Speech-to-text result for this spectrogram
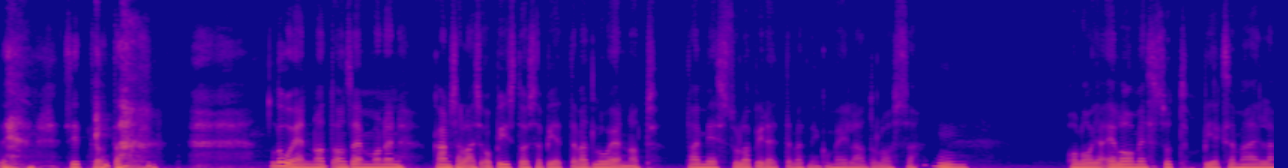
sitten tuota, luennot on semmoinen, kansalaisopistoissa piettävät luennot tai messulla pidettävät, niin kuin meillä on tulossa Mm. olo- ja elomessut Pieksämäellä.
